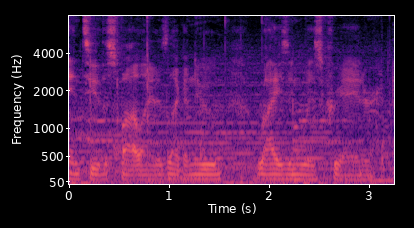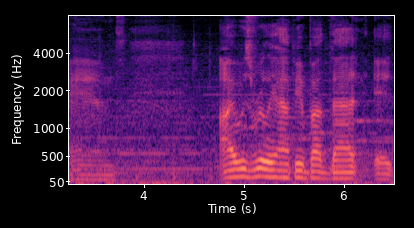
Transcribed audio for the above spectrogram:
into the spotlight as like a new rising Wiz creator, and I was really happy about that. It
